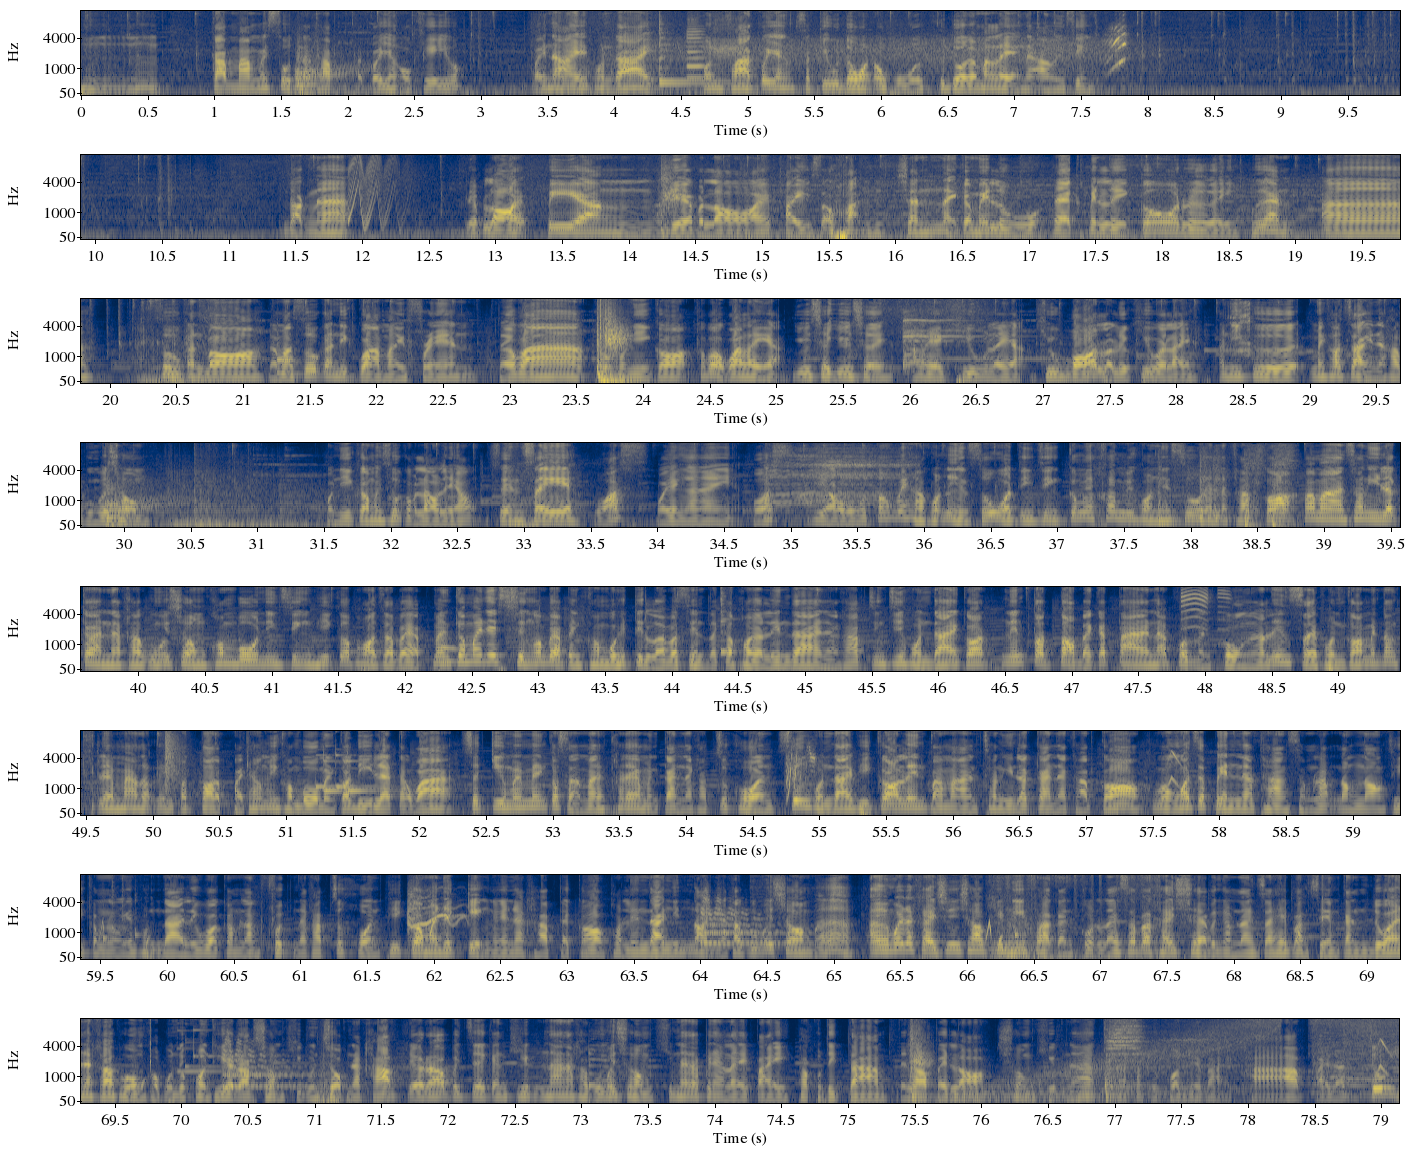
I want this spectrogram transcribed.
หือกลับมาไม่สุดนะครับ แต่ก็ยังโอเคอยู่ไปไหนผลได้บนฟ้าก็ยังสกิลโดนโอ้โหคือโดนแล้วมันแรงนะเอาจริงๆดักหน้า เรียบร้อย เปี้ยงเรียบร้อย ไปสวรรค์ชั้นไหนก็ไม่รู้ แต่เป็นเลโก้เลย เพื่อนอ่าสู้กันบอเรามาสู้กันดีกว่า my friend แต่ว่า คนนี้ก็เขาบอกว่าอะไรอะยื้อเฉยยื้อเฉยอะไรอะคิวอะไรอะคิวบอสเหรอหรือคิวอะไร อันนี้คือไม่เข้าใจนะครับคุณผู้ชม คนนี้ก็ไม่สู้กับเราแล้ว เซนเซวอสว่ายังไงวอสเดี๋ยวต้องไปหาคนอื่นสู้จริง ๆ ก็ไม่ค่อยมีคนให้สู้แล้วนะครับ ก็ประมาณเท่านี้แล้วกันนะครับคุณผู้ชมคอมโบจริงๆ พี่ก็พอจะแบบ มันก็ไม่ได้ซึ้งว่าแบบเป็นคอมโบที่ติดร้อยเปอร์เซ็นต์แต่ก็พอจะเล่นได้นะครับ จริงๆผลได้ก็เน้นต่อๆไปก็ตายนะผลมันโกงนะเล่นใส่ผลก็ไม่ต้องคิดอะไรมากหรอกเล่นต่อๆไปทั้งมีคอมโบมันก็ดีแหละแต่ว่าสกิลแม่นๆก็สามารถเข้าได้เหมือนกันนะครับทุกคนซึ่งผลได้พี่ก็เล่นประมาณเท่านี้แล้วกันนะครับก็หวังว่าจะเป็นแนวทางสำหรับน้องๆที่กำลังเล่นผลได้หรือว่ากำลังฝึกนะครับทุกคนพี่ก็ไม่ได้เก่งเลยนะครับแต่ก็พอเล่นได้นิดหน่อยนะครับคุณผู้ชมเออเออเมื่อถ้าใครชื่นชอบคลิปนี้ฝากกันกดไลค์ซับสไครต์แชร์เป็นกำลังใจให้บักเซมกันด้วยนะครับผมขอบคุณทุกคนที่รับชมคลิปจนจบนะครับเดี๋ยวเราไปเจอกันคลิปหน้านะครับคุณผู้ชมคลิปหน้าจะเป็นอะไรไปฝากกดติดตาม และเราไปรอชมคลิปหน้ากันนะครับทุกคนบ๊ายบายครับไปแล้วจุ้ย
